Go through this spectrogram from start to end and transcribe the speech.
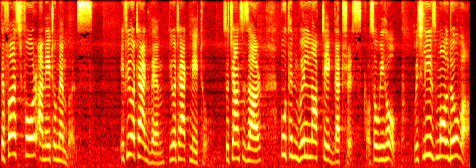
The first four are NATO members. If you attack them, you attack NATO. So chances are Putin will not take that risk, or so we hope, which leaves Moldova.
